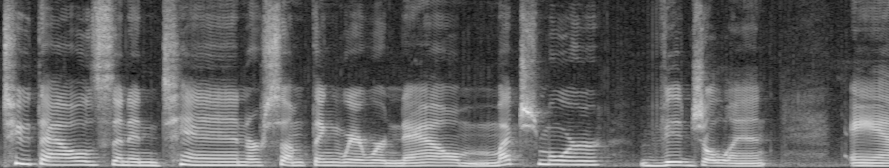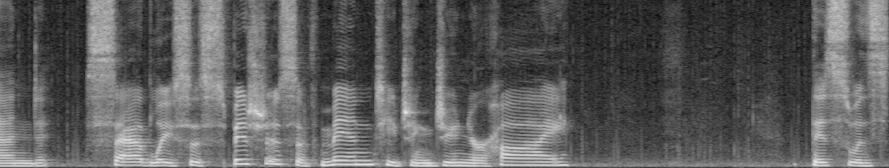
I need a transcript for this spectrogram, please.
2010 or something where we're now much more vigilant and sadly suspicious of men teaching junior high. This was,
